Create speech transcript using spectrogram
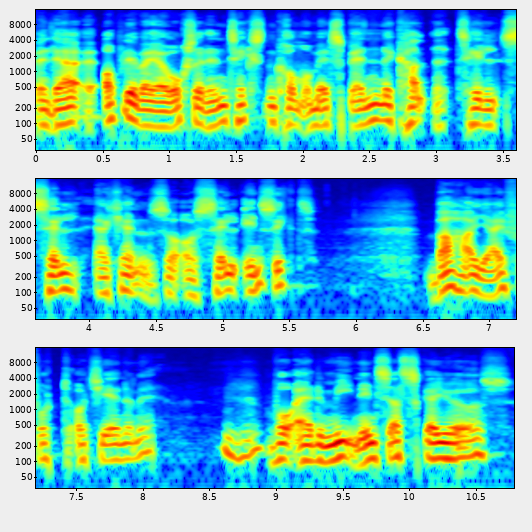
Men der opplever jeg jo også at denne teksten kommer med et spennende kall til selverkjennelse og selvinnsikt. Hva har jeg fått å tjene med? Mhm. Hvor er det min innsats skal gjøres?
